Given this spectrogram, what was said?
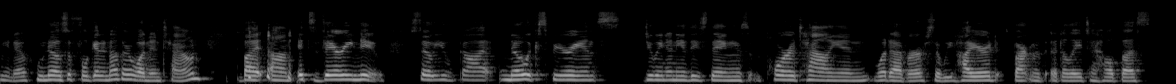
you know who knows if we'll get another one in town but um it's very new so you've got no experience doing any of these things, poor Italian, whatever. So we hired Move Italy to help us,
